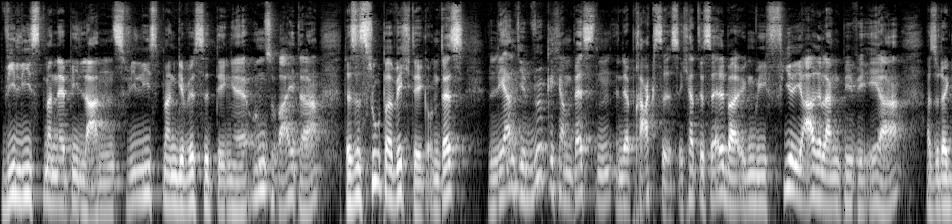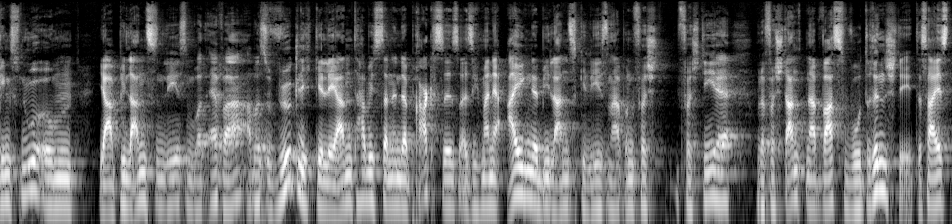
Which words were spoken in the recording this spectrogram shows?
wie liest man eine Bilanz, wie liest man gewisse Dinge und so weiter. Das ist super wichtig und das lernt ihr wirklich am besten in der Praxis. Ich hatte selber irgendwie vier Jahre lang BWR, also da ging es nur um ja, Bilanzen lesen, whatever. Aber so wirklich gelernt habe ich es dann in der Praxis, als ich meine eigene Bilanz gelesen habe und ver verstehe oder verstanden habe, was wo drin steht. Das heißt,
